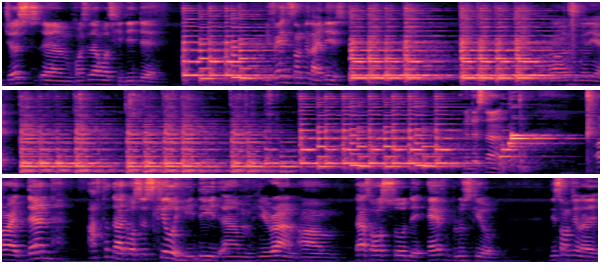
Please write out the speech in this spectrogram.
just um, consider what he did there. If I did something like this oh, let me go there. understand? All right then after that was a skill he did um he ran um that's also the f blue scale. This something like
